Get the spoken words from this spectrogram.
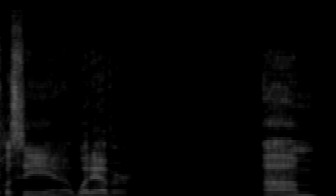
pussy and a whatever, um,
